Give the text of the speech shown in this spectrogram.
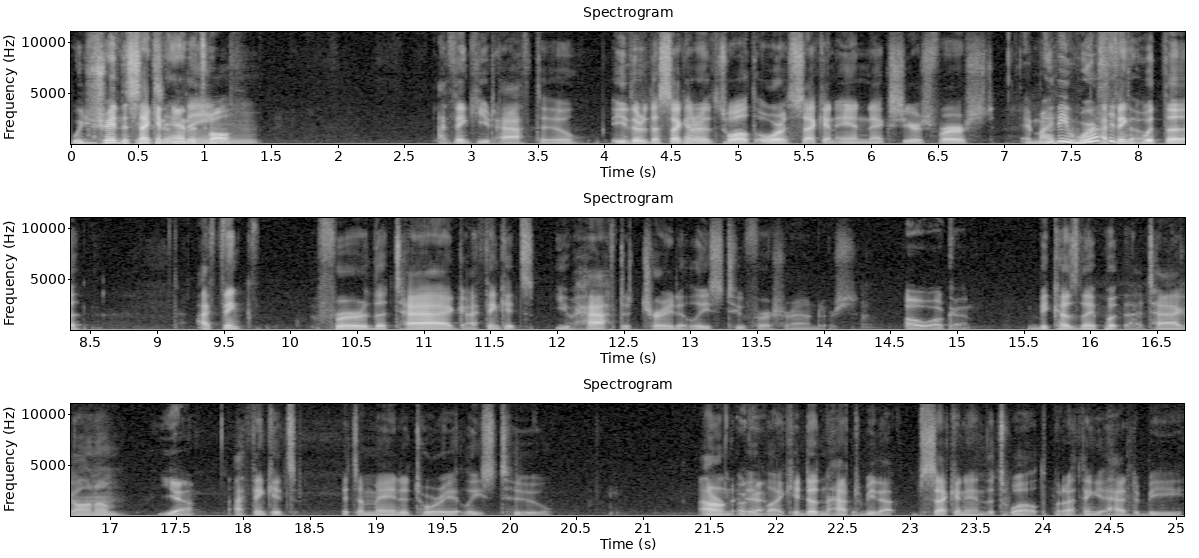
Would you trade the second and the twelfth? I think you'd have to either the second or the twelfth, or second and next year's first. It might be worth I it I think though. with the, I think for the tag, I think it's you have to trade at least two first rounders oh, okay. because they put that tag on them. Yeah. I think it's it's a mandatory at least two. I don't Okay. it, like it doesn't have to be that second and the twelfth, but I think it had to be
